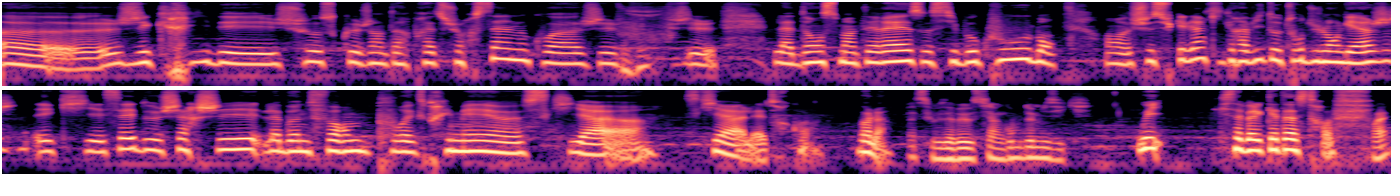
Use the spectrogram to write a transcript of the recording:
Euh, j'écris des choses que j'interprète sur scène, quoi. J'ai, la danse m'intéresse aussi beaucoup. Bon, je suis quelqu'un qui gravite autour du langage et qui essaye de chercher la bonne forme pour exprimer euh, ce qui a, ce qui a à l'être, quoi. Voilà. Parce que vous avez aussi un groupe de musique. Oui, qui s'appelle Catastrophe. Ouais.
